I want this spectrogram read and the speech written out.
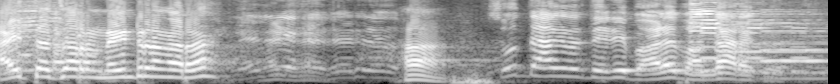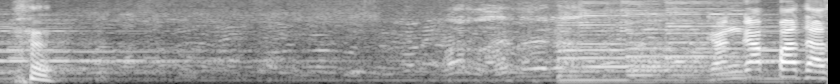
ಆಯ್ತಾ ಆಯ್ತು ನೈಂಟ್ರ ನೈನ್ರಿ ಹಂಗಾರ ಹಾ. ಸುದ್ದ ಆಗತೈತಿ ಬಾಳೆ ಬಂಗಾರ ಗಂಗಪ್ಪ ದಾಸ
